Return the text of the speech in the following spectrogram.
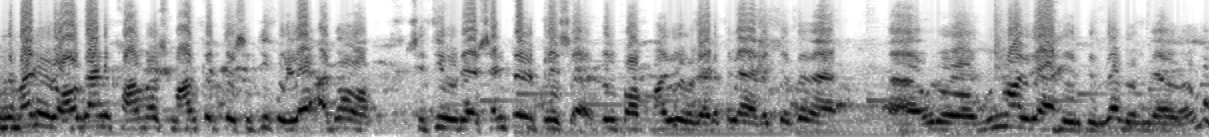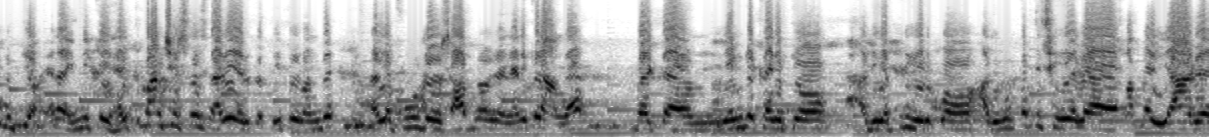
இந்த மாதிரி ஒரு ஆர்கானிக் ஃபார்மர்ஸ் மார்க்கெட் சிட்டிக்குள்ள அதுவும் சிட்டியோட சென்ட்ரல் பிளேஸ் கீழ்பாக் மாதிரி ஒரு இடத்துல வச்சிருக்க ஒரு முன்மாதிரியாக இருக்கிறது அது ரொம்ப ரொம்ப முக்கியம். ஏன்னா இன்னைக்கு ஹெல்த் கான்சியஸ்னஸ் நிறைய இருக்கு. பீப்புள் வந்து நல்ல ஃபுட்டு சாப்பிடணும்னு நினைக்கிறாங்க. பட் um, எங்க கிடைக்கும்? அது எப்படி இருக்கும்? அது உற்பத்தி செய்யற மக்கள் யாரு?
